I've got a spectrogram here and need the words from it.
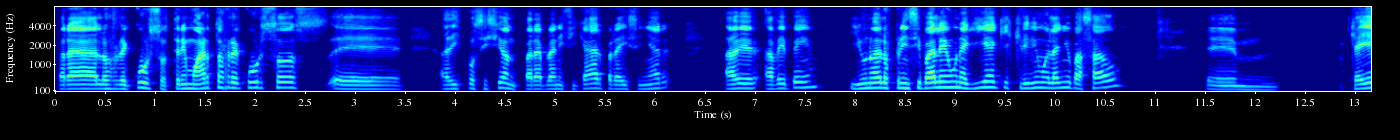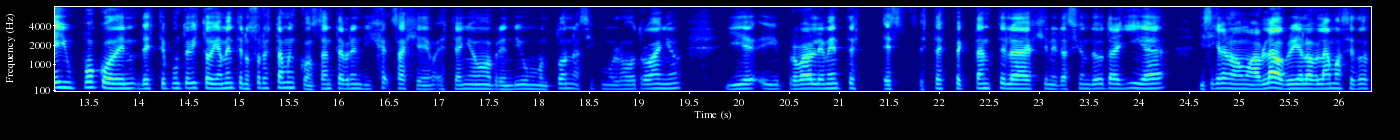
para los recursos. Tenemos hartos recursos eh, a disposición para planificar, para diseñar ABP, y uno de los principales es una guía que escribimos el año pasado, eh, que ahí hay un poco de, este punto de vista, obviamente nosotros estamos en constante aprendizaje, este año hemos aprendido un montón, así como los otros años, y, y probablemente es, está expectante la generación de otra guía, ni siquiera lo hemos hablado, pero ya lo hablamos hace dos,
